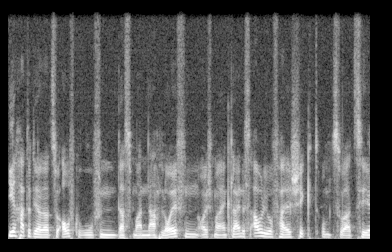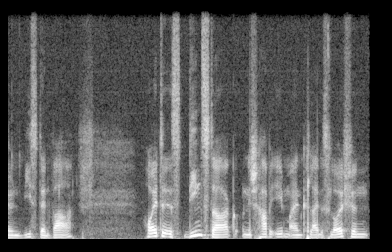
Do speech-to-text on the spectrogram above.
Ihr hattet ja dazu aufgerufen, dass man nach Läufen euch mal ein kleines Audiofile schickt, um zu erzählen, wie es denn war. Heute ist Dienstag und ich habe eben ein kleines Läufchen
